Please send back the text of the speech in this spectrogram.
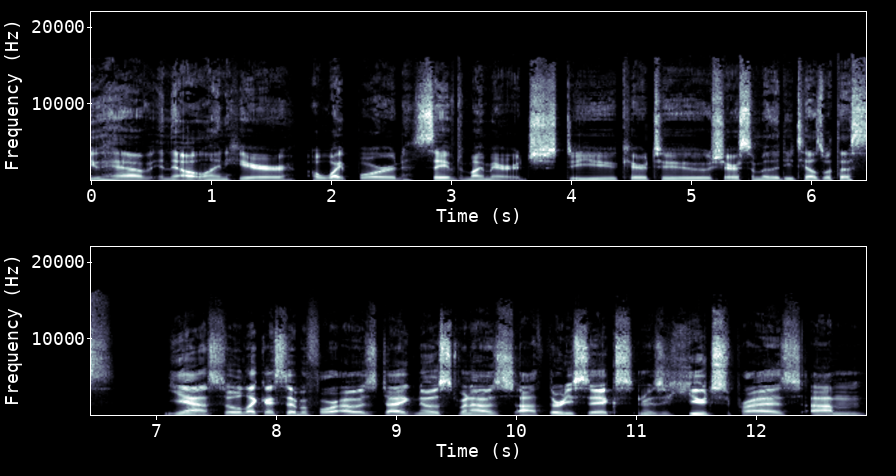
you have in the outline here a whiteboard saved my marriage. Do you care to share some of the details with us? Yeah. So, like I said before, I was diagnosed when I was uh, 36, and it was a huge surprise. Um,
